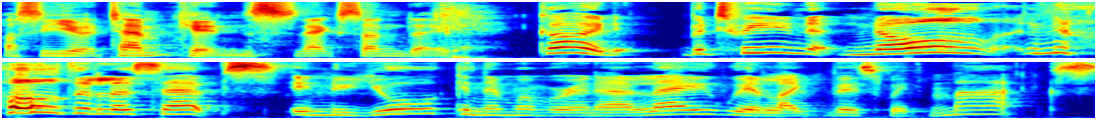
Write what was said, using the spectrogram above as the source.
I'll see you at Tompkins next Sunday. God, between Noel, Noel de Lesseps in New York and then when we're in LA, we're like this with Max.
